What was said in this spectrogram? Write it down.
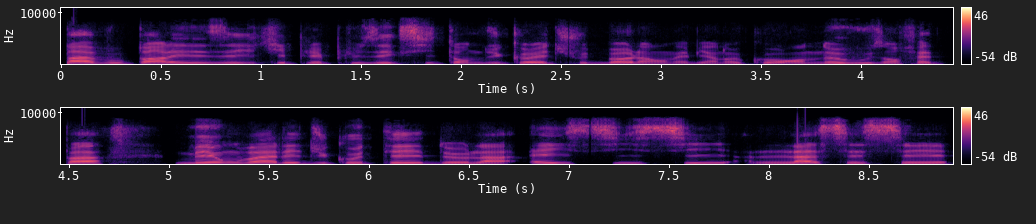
pas vous parler des équipes les plus excitantes du college football, hein, on est bien au courant, ne vous en faites pas. Mais on va aller du côté de la ACC, l'ACC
